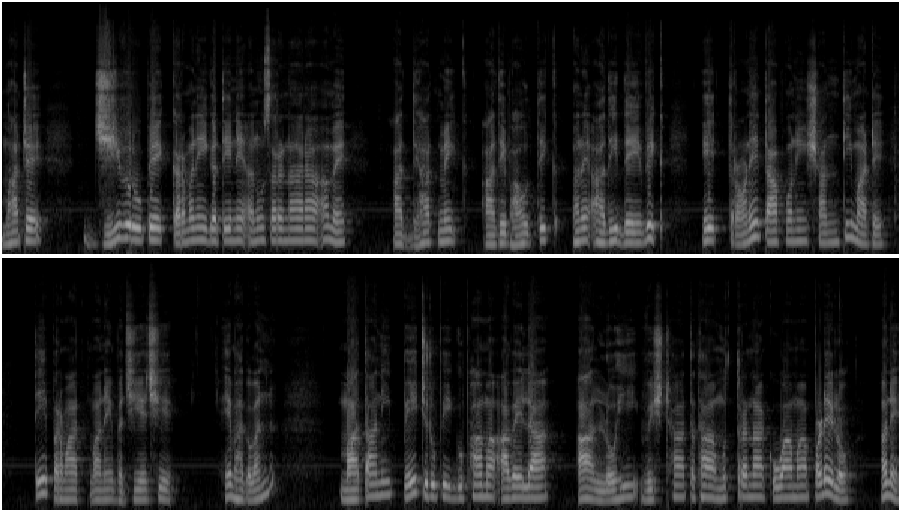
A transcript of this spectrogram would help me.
માટે જીવરૂપે કર્મની ગતિને અનુસરનારા અમે આધ્યાત્મિક આધિભૌતિક અને આધિદૈવિક એ ત્રણેય તાપોની શાંતિ માટે તે પરમાત્માને ભજીએ છીએ. હે ભગવાન, માતાની પેચરૂપી ગુફામાં આવેલા આ લોહી વિષ્ઠા તથા મૂત્રના કૂવામાં પડેલો અને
